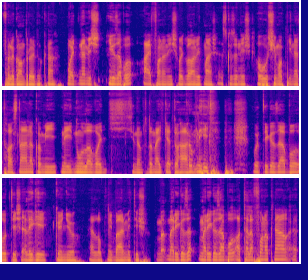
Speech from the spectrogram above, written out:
főleg Androidoknál. Vagy nem is, igazából iPhone-on is, vagy valamik más eszközön is, ahol sima pinet használnak, ami 4.0 vagy nem tudom, 1, 2, 3, 4. ott igazából ott is eléggé könnyű ellopni bármit is. M- mert, igaz, mert igazából a telefonoknál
